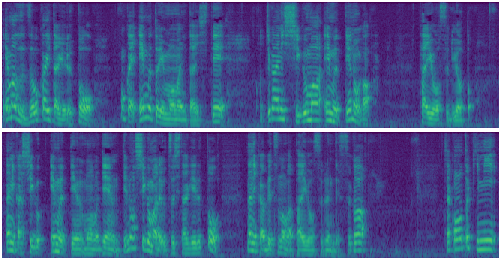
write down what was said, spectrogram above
えまず図を書いてあげると、今回 M というものに対して、こっち側にシグマ M っていうのが対応するよと。何かシグ M っていうもの弦っていうのをシグマで移してあげると、何か別のが対応するんですが、じゃあこの時に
